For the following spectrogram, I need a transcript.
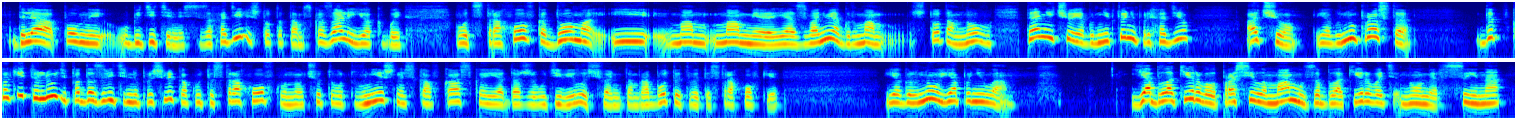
для полной убедительности. Заходили, что-то там сказали, якобы вот страховка дома. И мам, маме я звоню, я говорю, мам, что там нового? Да ничего, я говорю, никто не приходил. А что? Я говорю, ну просто да какие-то люди подозрительные пришли, какую-то страховку, но что-то вот внешность кавказская, я даже удивилась, что они там работают в этой страховке. Я говорю, ну, я поняла. Я блокировала, просила маму заблокировать номер сына,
